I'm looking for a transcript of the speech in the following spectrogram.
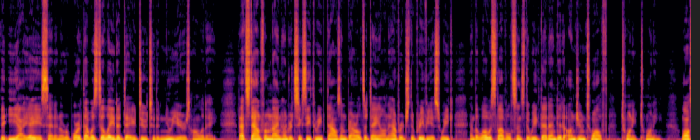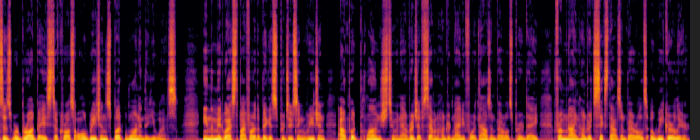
the EIA said in a report that was delayed a day due to the New Year's holiday. That's down from 963,000 barrels a day on average the previous week, and the lowest level since the week that ended on June 12, 2020. Losses were broad based across all regions but one in the U.S. In the Midwest, by far the biggest producing region, output plunged to an average of 794,000 barrels per day from 906,000 barrels a week earlier.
